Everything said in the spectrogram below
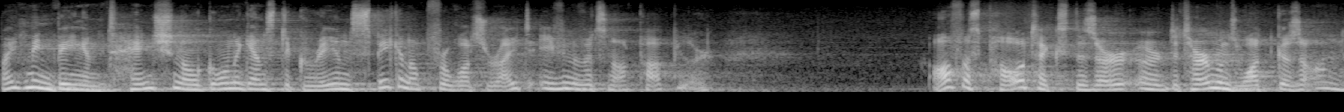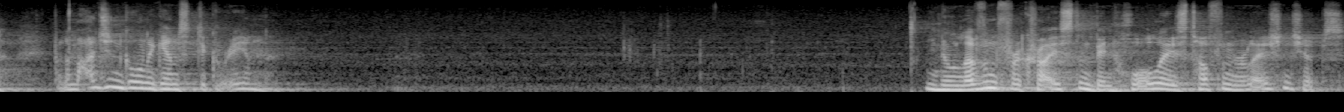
Might mean being intentional, going against the grain, speaking up for what's right, even if it's not popular. Office politics determines what goes on. But imagine going against the grain. You know, living for Christ and being holy is tough in relationships.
